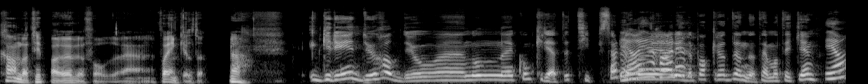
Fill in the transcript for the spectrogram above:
kan det tippe over for, eh, for enkelte. ja. Gry, du hadde jo eh, noen konkrete tips her, da Ja, når vi har er inne på akkurat denne tematikken. Ja,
